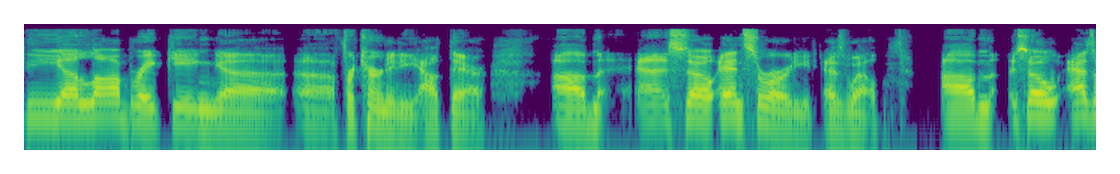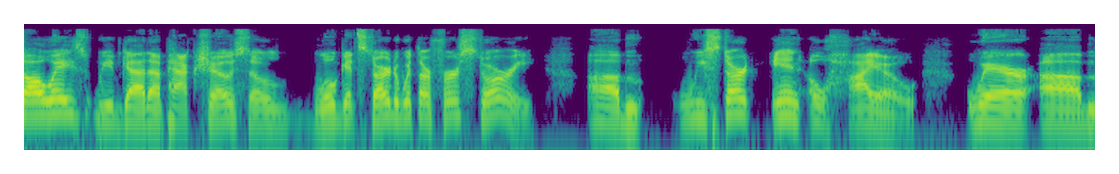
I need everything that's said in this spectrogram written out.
the uh, law breaking uh, uh, fraternity out there. Um, uh, so, and sorority as well. Um, so, as always, we've got a packed show. So, we'll get started with our first story. Um, we start in Ohio, where um,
